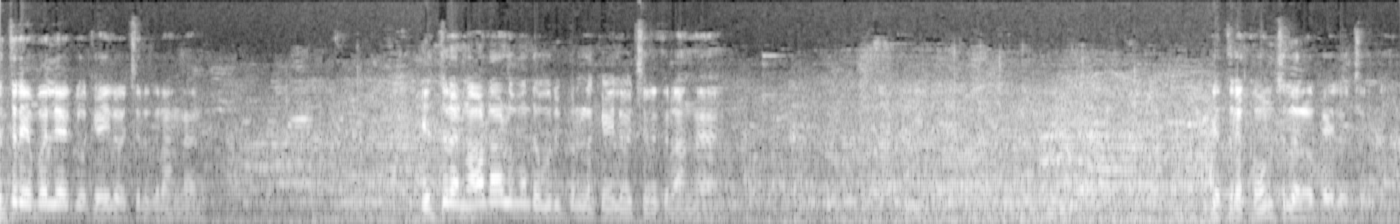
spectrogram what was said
எத்தனை எம்எல்ஏக்கள் கையில் வச்சிருக்கிறாங்க? எத்தனை நாடாளுமன்ற உறுப்பினர்களை கையில் வச்சிருக்கிறாங்க? எத்தனை கவுன்சிலர்கள் கையில் வச்சிருக்காங்க?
